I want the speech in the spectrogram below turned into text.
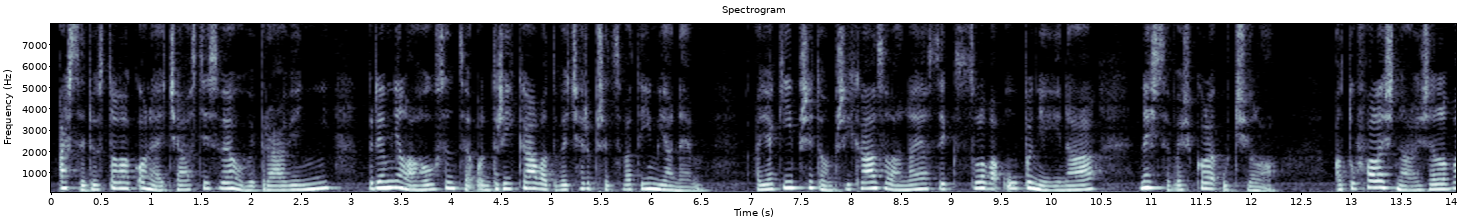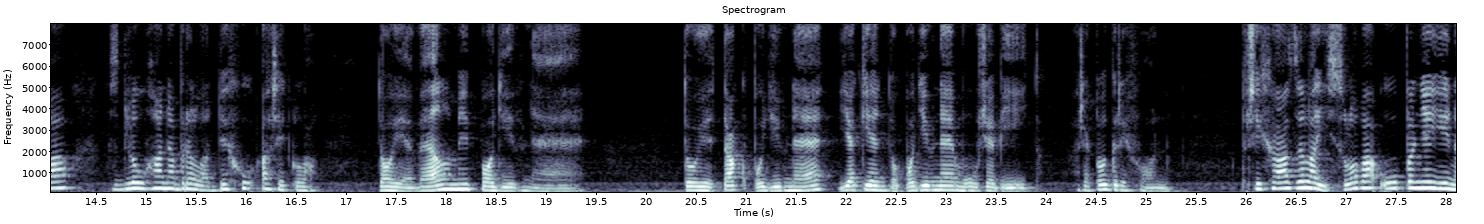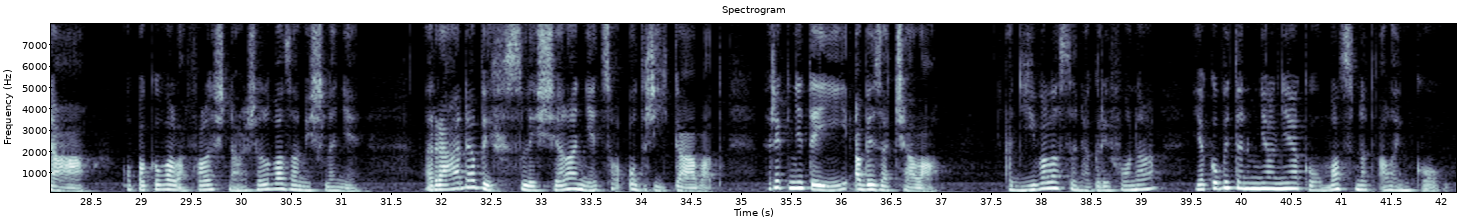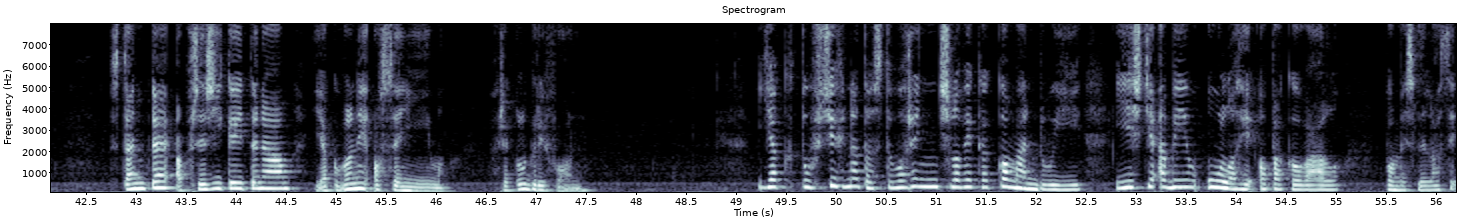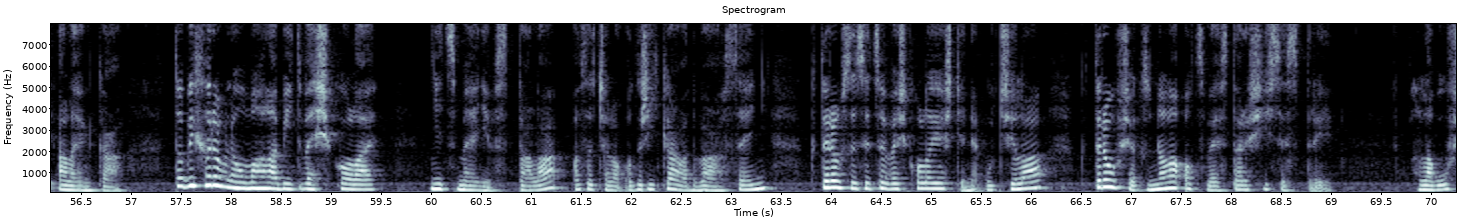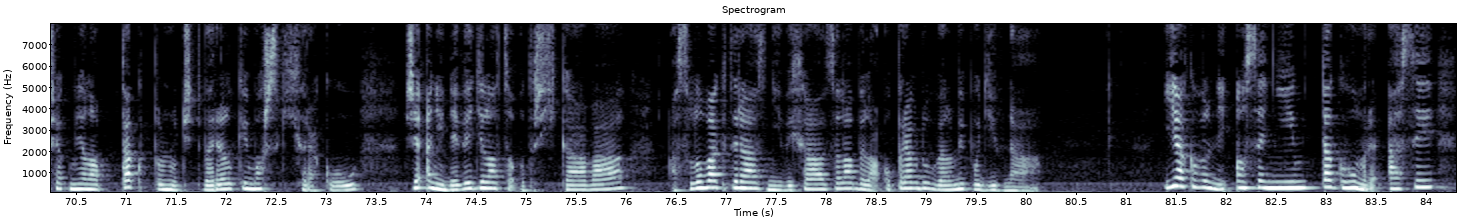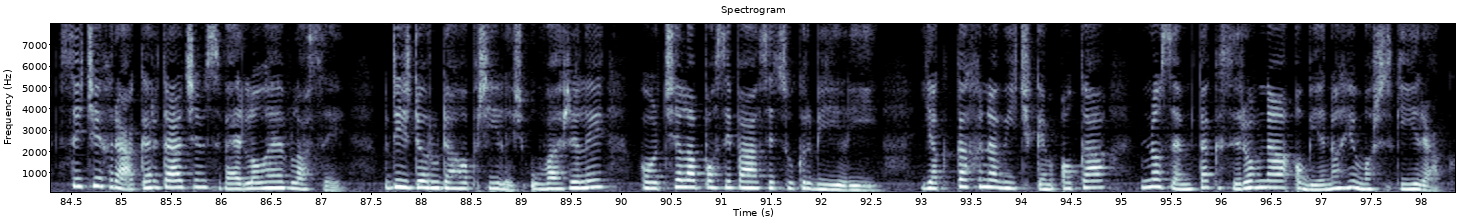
až se dostala k oné části svého vyprávění, kde měla housence odříkávat večer před svatým Janem a jaký přitom přicházela na jazyk slova úplně jiná, než se ve škole učila. A tu falešná želva zdlouha nabrala dechu a řekla, to je velmi podivné. To je tak podivné, jak jen to podivné může být, řekl Grifon. Přicházela jí slova úplně jiná, opakovala falešná želva zamyšleně. Ráda bych slyšela něco odříkávat. Řekněte jí, aby začala. A dívala se na Grifona, jako by ten měl nějakou moc nad Alenkou. Staňte a přeříkejte nám, jak vlny osením, řekl Grifon. Jak tu všechna ta stvoření člověka komandují, ještě aby jim úlohy opakoval, pomyslela si Alenka. To bych rovnou mohla být ve škole. Nicméně vstala a začala odříkávat váseň, kterou se sice ve škole ještě neučila, kterou však znala od své starší sestry. Hlavu však měla tak plnu čtverelky mořských raků, že ani nevěděla, co odříkává a slova, která z ní vycházela, byla opravdu velmi podivná. Jak vlny osením, tak humr asi si čechrá kartáčem své dlouhé vlasy. Když do ruda ho příliš uvařili, kolčela posypá si cukr bílý. Jak kachna víčkem oka, nosem tak si rovná obě nohy mořský rak.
